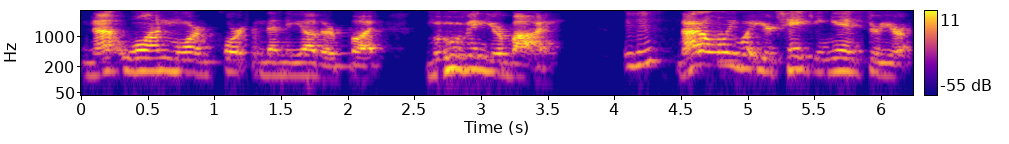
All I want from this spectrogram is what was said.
not one more important than the other, but moving your body. hmm Not only what you're taking in through your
